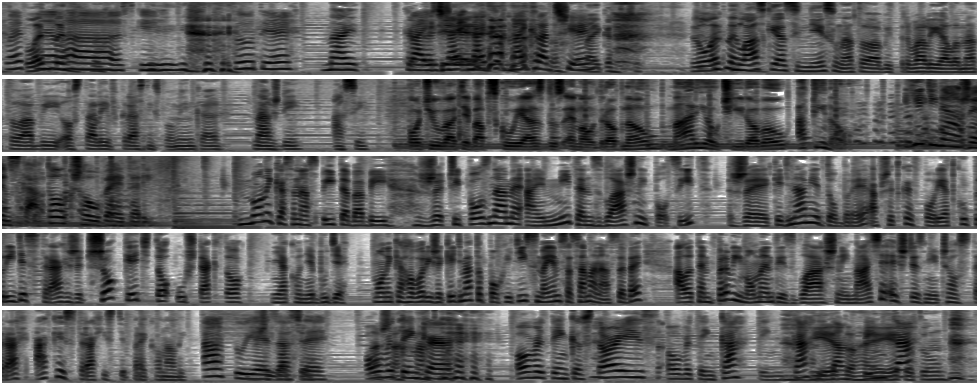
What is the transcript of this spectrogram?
Letné, Letné- lásky sú tie Naj, naj, naj, najkratšie. Najkrajšie. Že letné lásky asi nie sú na to, aby trvali, ale na to, aby ostali v krásnych spomienkach navždy. Asi. Počúvate babskú jazdu s Emou Drobnou, Máriou Čírovou a Tinou. Jediná ženská talk show v éteri. Monika sa nás pýta, babi, že či poznáme aj my ten zvláštny pocit, že keď nám je dobré a všetko je v poriadku, príde strach, že čo keď to už takto nejako nebude. Monika hovorí, že keď ma to pochytí, smejem sa sama na sebe, ale ten prvý moment je zvláštny. Máte ešte z niečoho strach? Aké strachy ste prekonali? A tu je zase overthinker, overthinker stories, overthinka, tinka, je, Je tam to, hej, je tinka. to tu.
